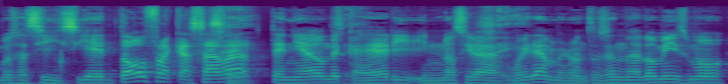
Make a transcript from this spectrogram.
O sea, si, si en todo fracasaba, tenía donde caer y, no se iba muy de hambre, ¿no? Entonces no es lo mismo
